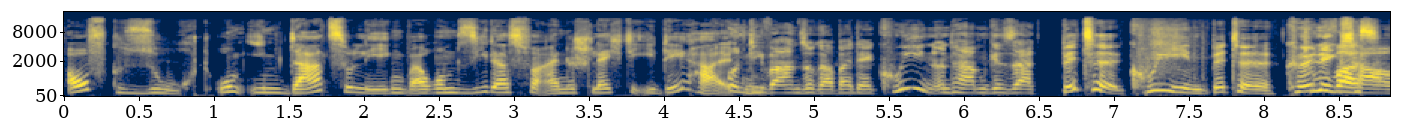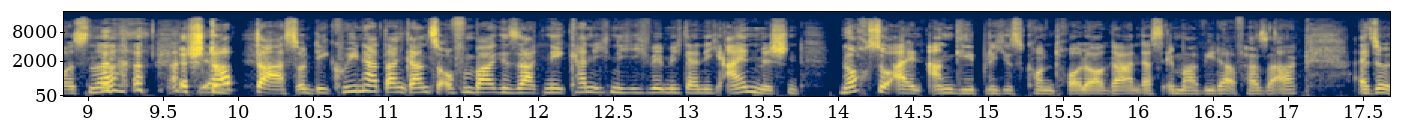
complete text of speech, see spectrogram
aufgesucht, um ihm darzulegen, warum sie das für eine schlechte Idee halten. Und die waren sogar bei der Queen und haben gesagt, bitte Queen, bitte Königshaus, ne? Stopp ja. das. Und die Queen hat dann ganz offenbar gesagt, nee, kann ich nicht, ich will mich da nicht einmischen. Noch so ein angebliches Kontrollorgan, das immer wieder versagt. Also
